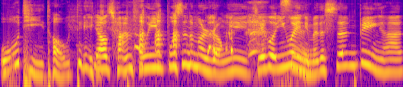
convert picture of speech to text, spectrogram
五体投地。要传福音不是那么容易，结果因为你们的生病啊，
